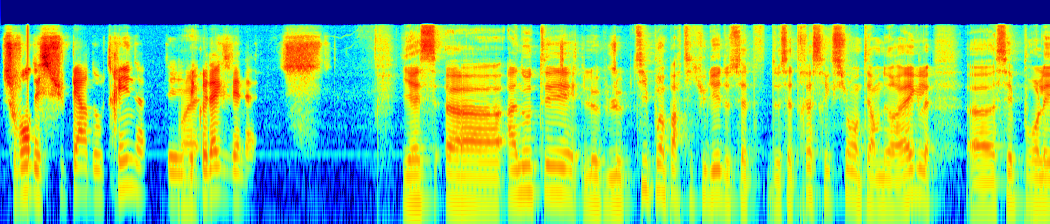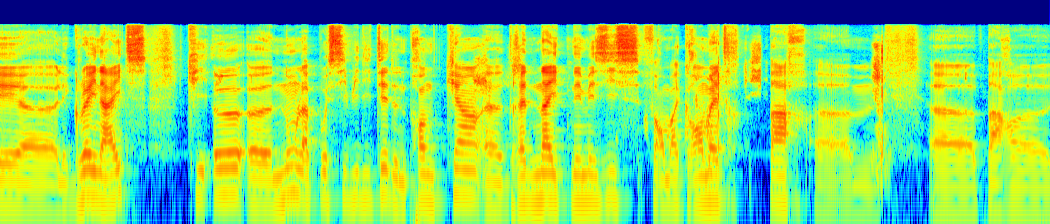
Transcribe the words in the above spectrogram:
souvent des super doctrines des, des codex vénères. Yes, euh, à noter le, petit point particulier de cette, de cette restriction en termes de règles, euh, c'est pour les, euh, les Grey Knights qui, eux, n'ont la possibilité de ne prendre qu'un Dread Knight Nemesis format grand maître par, par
